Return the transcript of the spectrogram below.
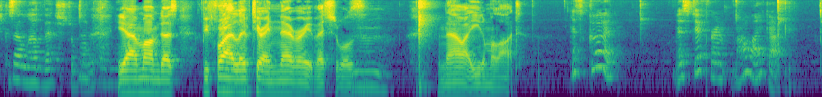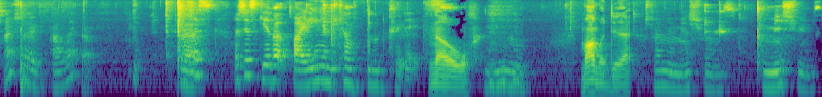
because I love vegetables. Yeah, mom does. Before I lived here, I never ate vegetables. Mm. Now I eat them a lot. It's good. It's different. I like it. Actually, I like it. Let's just let's just give up fighting and become food critics. No. Mom would do that. Try my mushrooms. Mushrooms.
